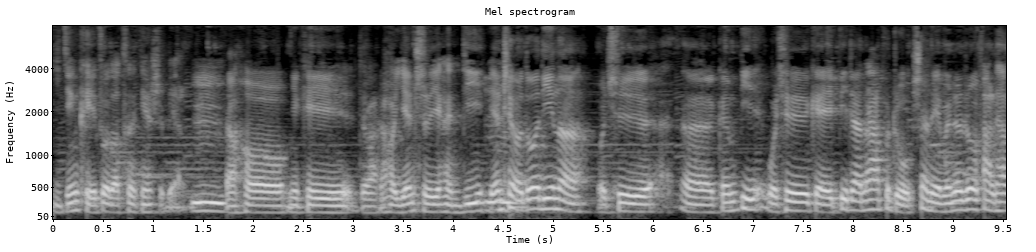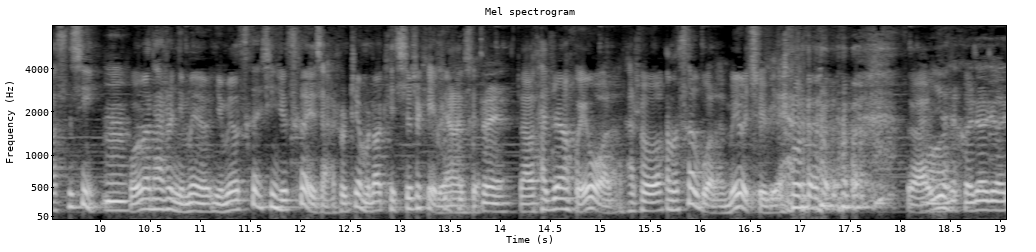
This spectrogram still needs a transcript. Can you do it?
已经可以做到侧倾识别了。嗯然后你可以对吧？然后延迟也很低，延迟有多低呢？我去呃跟 B 我去给 B 站的 UP 主胜利文绉绉发了条私信，嗯我问他说你们有有没有测兴趣测一下？说这么着可以其实可以连上去，对。然后他居然回我了，他说他们测过了，没有区别，对吧？哦一和这这个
